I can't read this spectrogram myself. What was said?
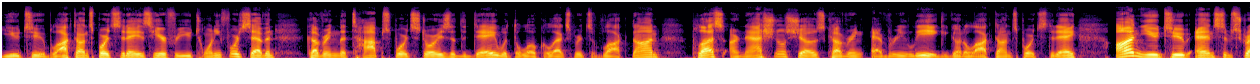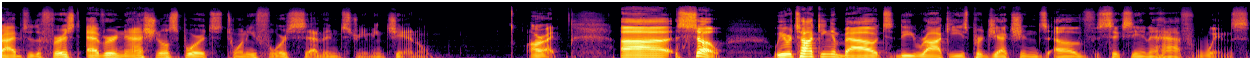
YouTube. Locked On Sports Today is here for you 24 7, covering the top sports stories of the day with the local experts of Locked On, plus our national shows covering every league. Go to Locked On Sports Today on YouTube and subscribe to the first ever national sports 24 7 streaming channel. All right. Uh, so we were talking about the Rockies' projections of 60 and a half wins,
